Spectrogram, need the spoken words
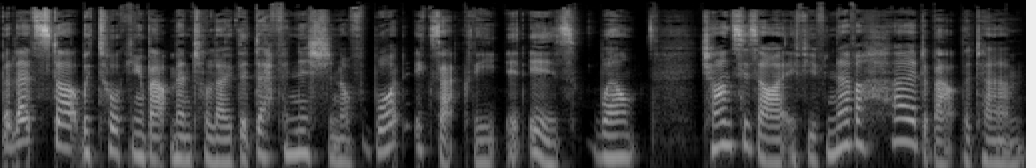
But let's start with talking about mental load, the definition of what exactly it is. Well, chances are, if you've never heard about the term,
